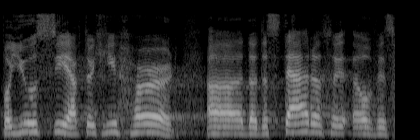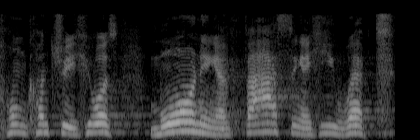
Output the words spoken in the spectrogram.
but you'll see after he heard uh, the, the status of his home country, he was mourning and fasting and he wept.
